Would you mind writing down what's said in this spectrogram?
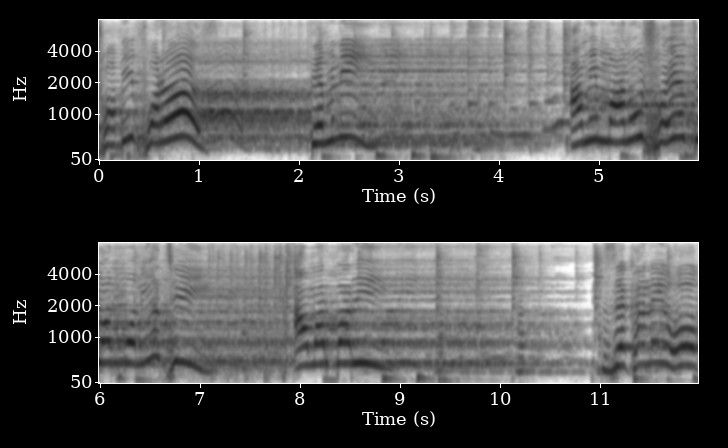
সবই ফরজ। তেমনি আমি মানুষ হয়ে জন্ম নিয়েছি আমার বাড়ি যেখানেই হোক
